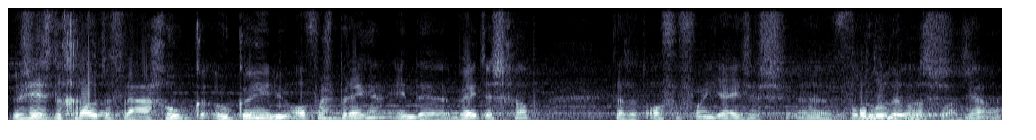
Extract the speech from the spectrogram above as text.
Dus is de grote vraag, hoe, hoe kun je nu offers brengen in de wetenschap dat het offer van Jezus uh, voldoende, was. was. Ja.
